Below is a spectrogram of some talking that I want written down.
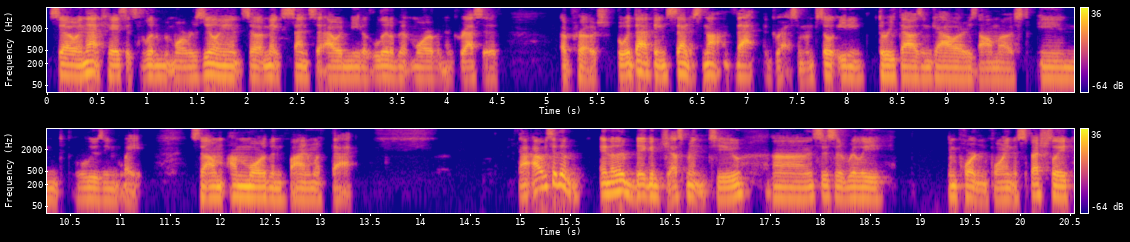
So in that case, it's a little bit more resilient. So it makes sense that I would need a little bit more of an aggressive approach. But with that being said, it's not that aggressive. I'm still eating 3,000 calories almost and losing weight. So I'm, I'm more than fine with that. I would say the another big adjustment too. Uh, this is a really important point, especially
